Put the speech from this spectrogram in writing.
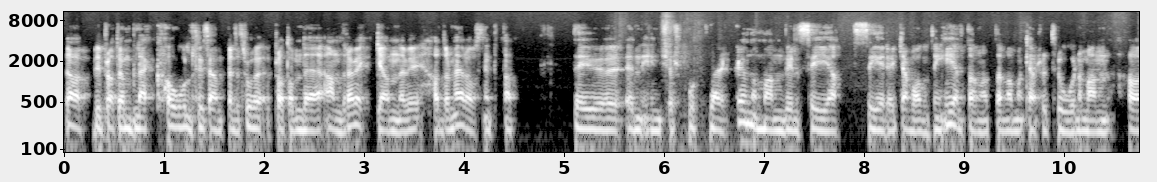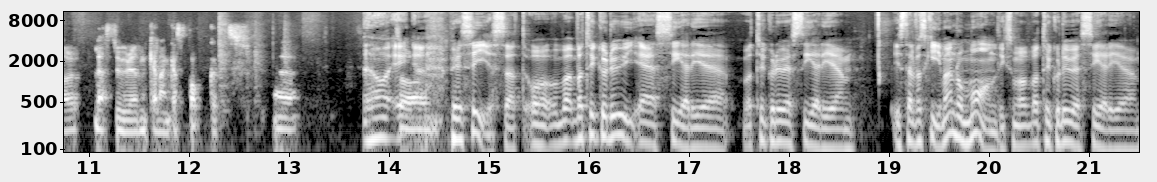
ja, vi pratade om Black Hole till exempel, jag tror jag pratade om det andra veckan när vi hade de här avsnitten. Det är ju en inkörsport verkligen om man vill se att serier kan vara något helt annat än vad man kanske tror när man har läst ur en Kalankas pocket. Eh, ja, så. Eh, precis. Att, och, vad, vad, tycker du är serie, vad tycker du är serie, istället för att skriva en roman, liksom, vad, vad tycker du är serie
